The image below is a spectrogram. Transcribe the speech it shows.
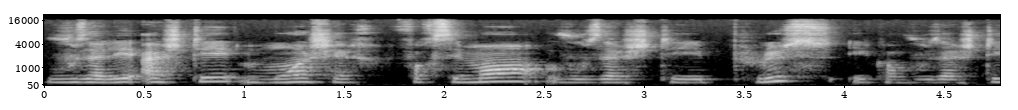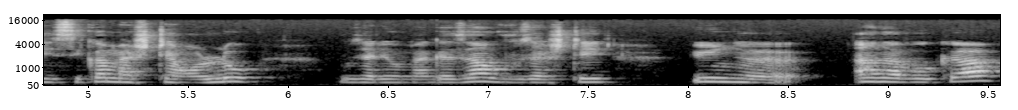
vous allez acheter moins cher. Forcément, vous achetez plus, et quand vous achetez, c'est comme acheter en lot. Vous allez au magasin, vous achetez euh, un avocat,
